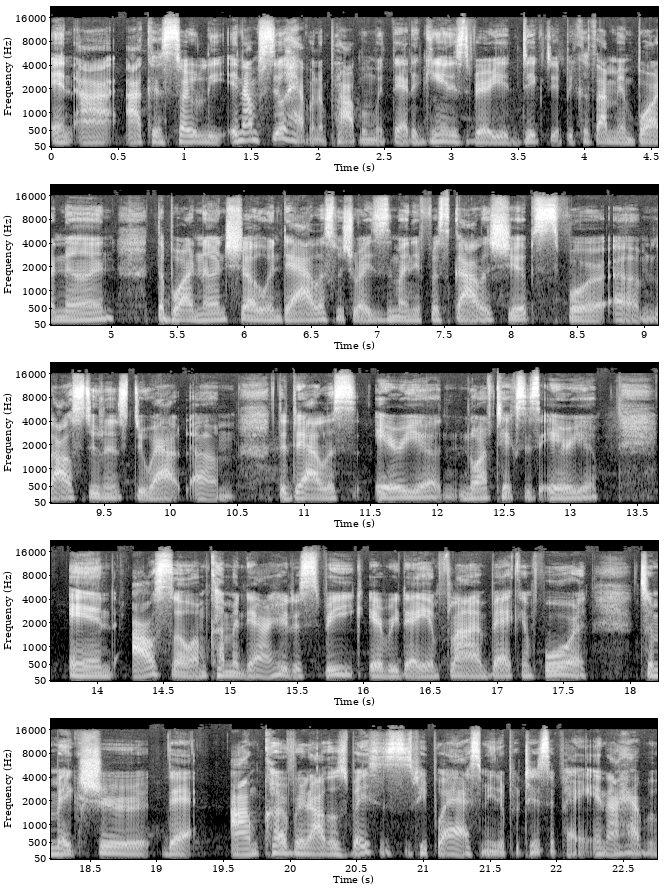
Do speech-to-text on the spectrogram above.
And I, I can certainly, and I'm still having a problem with that. Again, it's very addictive because I'm in Bar None, the Bar None show in Dallas, which raises money for scholarships for um, law students throughout um, the Dallas area, North Texas area. And also, I'm coming down here to speak every day and flying back and forth to make sure that I'm covering all those bases as people ask me to participate. And I have a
